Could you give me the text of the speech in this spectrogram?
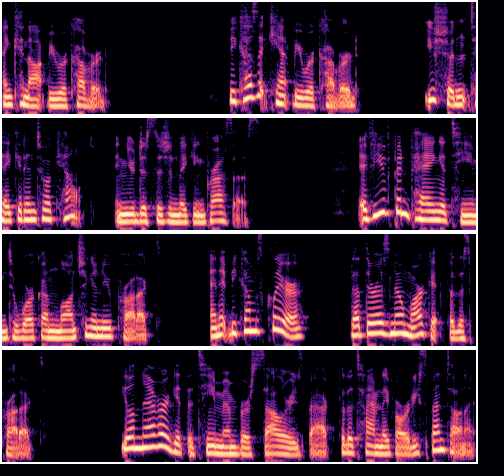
and cannot be recovered. Because it can't be recovered, you shouldn't take it into account in your decision making process. If you've been paying a team to work on launching a new product and it becomes clear that there is no market for this product, you'll never get the team members' salaries back for the time they've already spent on it.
